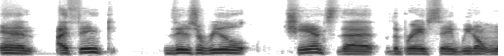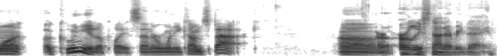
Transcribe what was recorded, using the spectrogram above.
And I think there's a real chance that the Braves say we don't want Acuna to play center when he comes back. Um or, or at least not every day.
